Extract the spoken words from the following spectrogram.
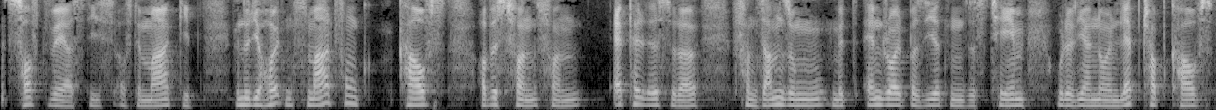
Softwares, die es auf dem Markt gibt. Wenn du dir heute ein Smartphone kaufst, ob es von, von Apple ist oder von Samsung mit Android-basierten System oder dir einen neuen Laptop kaufst,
